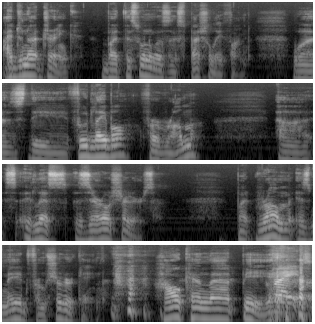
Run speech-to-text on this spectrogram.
I do not drink, but this one was especially fun. Was the food label for rum? Uh, it lists zero sugars, but rum is made from sugar cane. How can that be? Right,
